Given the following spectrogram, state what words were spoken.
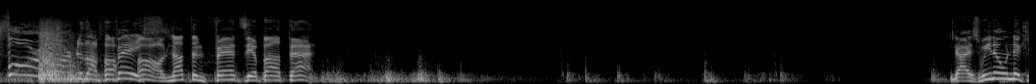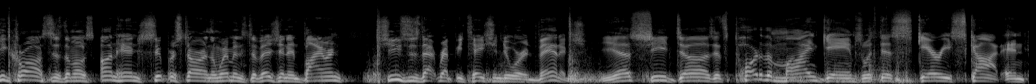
Forearm to the face. Oh, nothing fancy about that. Guys, we know Nikki Cross is the most unhinged superstar in the women's division, and Byron, she uses that reputation to her advantage. Yes, she does. It's part of the mind games with this scary Scot, and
